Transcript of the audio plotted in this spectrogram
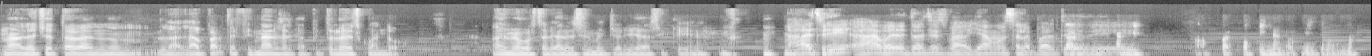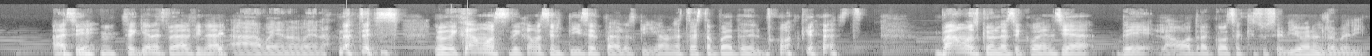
No, de hecho, estaba la, la parte final del capítulo es cuando a mí me gustaría decir mi teoría, así que. ah, sí. Ah, bueno, entonces vayamos a la parte de. Opina lo mismo, ¿no? Ah, sí. ¿Se quieren esperar al final? Ah, bueno, bueno. Entonces lo dejamos, dejamos el teaser para los que llegaron hasta esta parte del podcast. Vamos con la secuencia de la otra cosa que sucedió en el reverie.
